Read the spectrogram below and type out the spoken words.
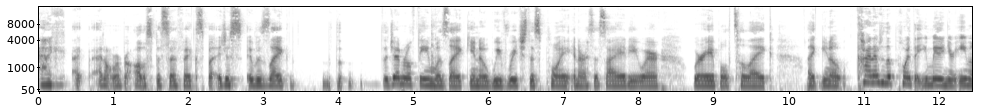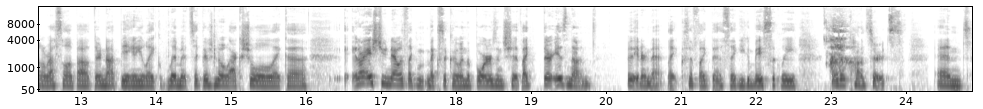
and I, I I don't remember all the specifics, but it just it was like the, the general theme was like you know we've reached this point in our society where we're able to like like you know kind of to the point that you made in your email russell about there not being any like limits like there's no actual like uh in our issue now with like mexico and the borders and shit like there is none for the internet like stuff like this like you can basically go to concerts and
